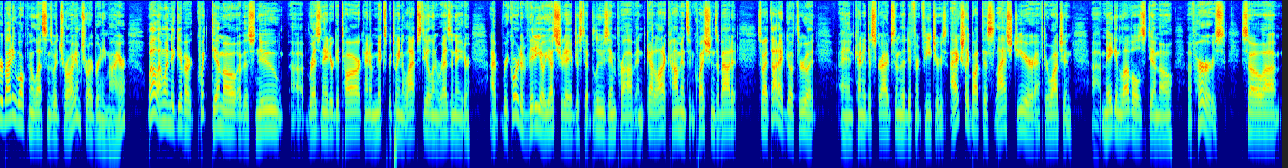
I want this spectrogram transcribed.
everybody, welcome to Lessons with Troy. I'm Troy Brenningmeyer. Well, I wanted to give a quick demo of this new uh, resonator guitar, kind of mix between a lap steel and a resonator. I recorded a video yesterday of just a blues improv and got a lot of comments and questions about it, so I thought I'd go through it and kind of describe some of the different features. I actually bought this last year after watching uh, Megan Lovell's demo of hers. So um,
